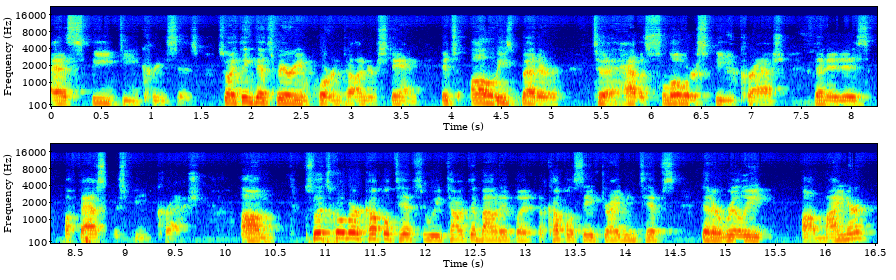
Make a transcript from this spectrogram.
as speed decreases. So, I think that's very important to understand. It's always better to have a slower speed crash than it is a faster speed crash. Um, so let's go over a couple tips. We talked about it, but a couple safe driving tips that are really uh, minor,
